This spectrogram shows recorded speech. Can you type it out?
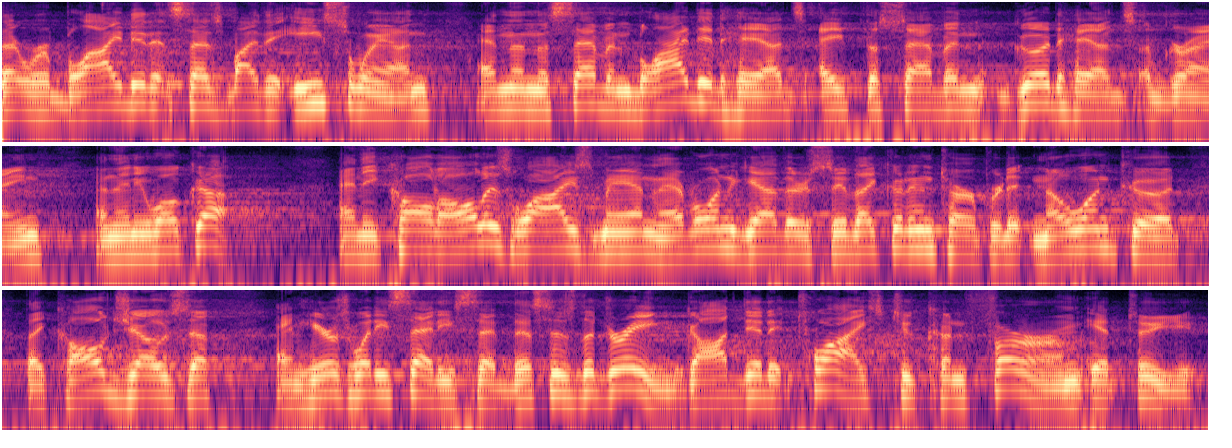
that were blighted, it says, by the east wind, and then the seven blighted heads ate the seven good heads of grain, and then he woke up. And he called all his wise men and everyone together to see if they could interpret it. No one could. They called Joseph, and here's what he said He said, This is the dream. God did it twice to confirm it to you.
